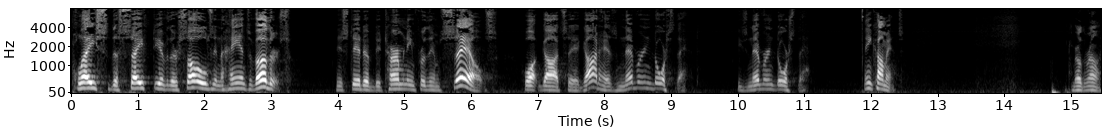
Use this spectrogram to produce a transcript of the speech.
place the safety of their souls in the hands of others instead of determining for themselves what God said. God has never endorsed that. He's never endorsed that. Any comments? Brother Ron.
